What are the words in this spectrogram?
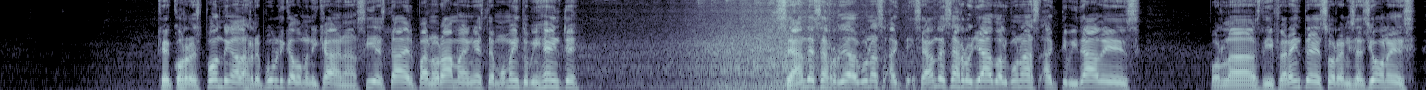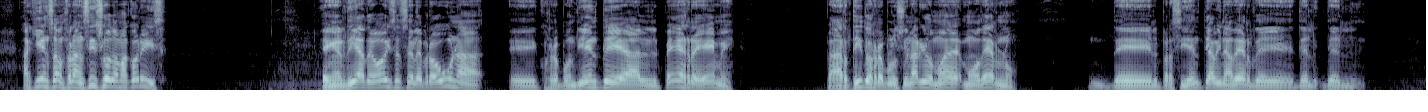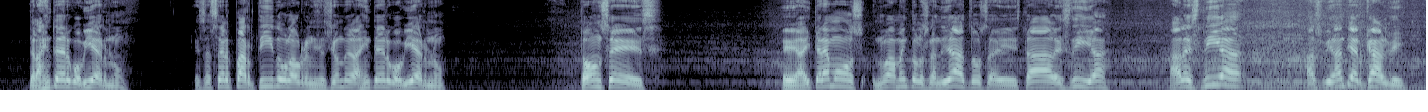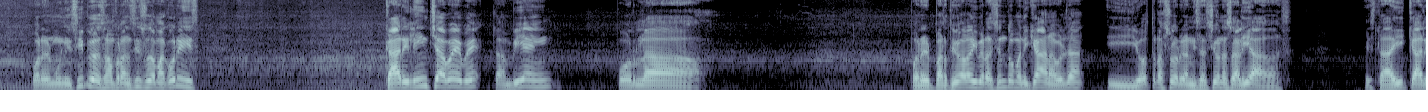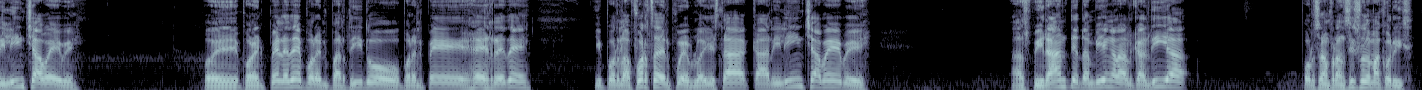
que corresponden a la República Dominicana. Así está el panorama en este momento, mi gente. Se han desarrollado algunas, se han desarrollado algunas actividades por las diferentes organizaciones aquí en San Francisco de Macorís. En el día de hoy se celebró una eh, correspondiente al PRM, Partido Revolucionario Moderno, del presidente Abinader, de, de la gente del gobierno. Ese es el partido, la organización de la gente del gobierno. Entonces, eh, ahí tenemos nuevamente los candidatos. está Alex Díaz. Alex Díaz, aspirante alcalde por el municipio de San Francisco de Macorís. Carilín Chabebe, también por la por el Partido de la Liberación Dominicana, ¿verdad? Y otras organizaciones aliadas. Está ahí Carilín Chabebe, pues, por el PLD, por el partido, por el PGRD y por la Fuerza del Pueblo. Ahí está Carilín Chabebe aspirante también a la alcaldía por San Francisco de Macorís.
